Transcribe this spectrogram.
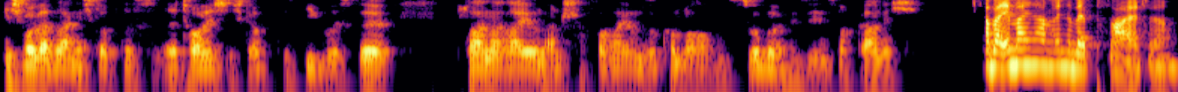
Ich wollte gerade sagen, ich glaube, das äh, täuscht. Ich glaube, das ist die größte Planerei und Anschafferei und so kommt noch auf uns zu, aber wir sehen es noch gar nicht. Aber immerhin haben wir eine Webseite.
